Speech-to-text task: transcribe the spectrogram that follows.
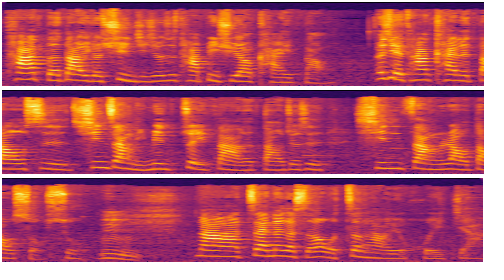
他得到一个讯息，就是他必须要开刀，而且他开的刀是心脏里面最大的刀，就是心脏绕道手术。嗯，那在那个时候，我正好有回家。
